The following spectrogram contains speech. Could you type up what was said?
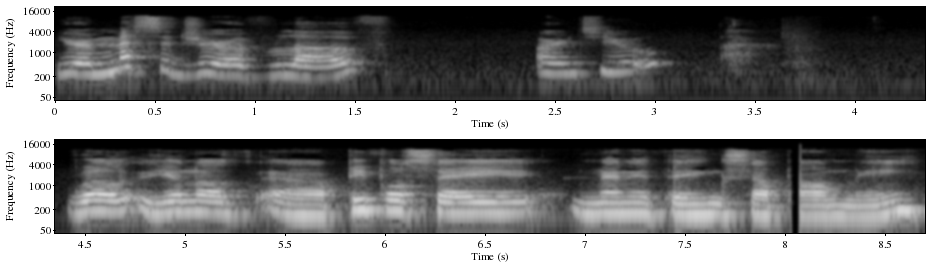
You're a messenger of love, aren't you? Well, you know, uh, people say many things about me,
